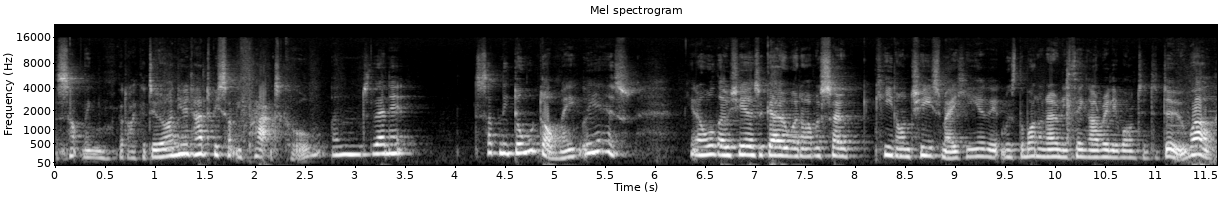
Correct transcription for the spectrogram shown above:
something that I could do. I knew it had to be something practical, and then it suddenly dawned on me, well, yes, you know, all those years ago when I was so keen on cheese making and it was the one and only thing I really wanted to do, well,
